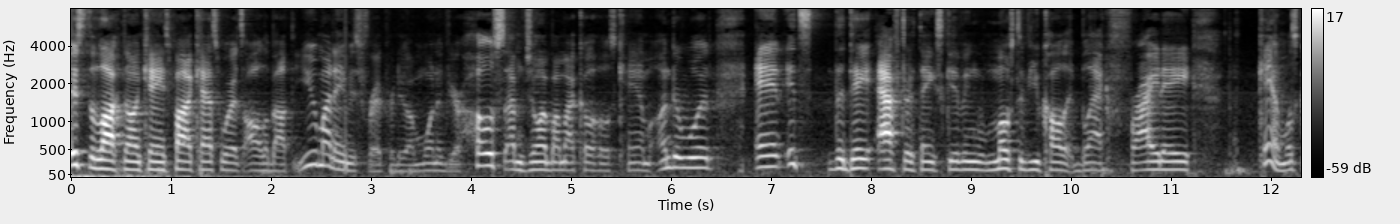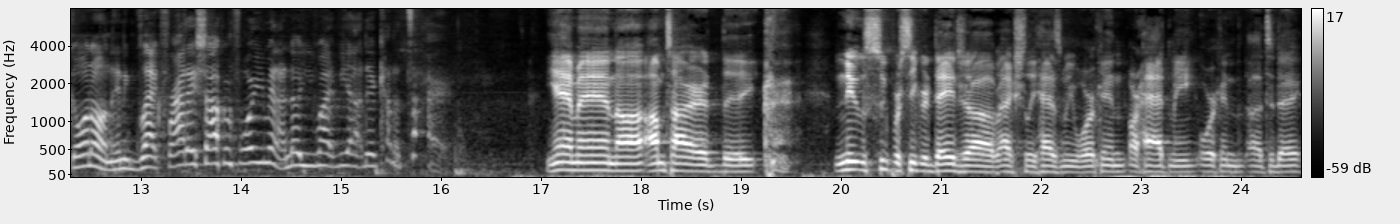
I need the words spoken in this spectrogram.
It's the Locked On Canes podcast where it's all about the you. My name is Fred Perdue. I'm one of your hosts. I'm joined by my co host Cam Underwood, and it's the day after Thanksgiving. Most of you call it Black Friday. Cam, what's going on? Any Black Friday shopping for you, man? I know you might be out there kind of tired. Yeah, man, uh, I'm tired. The new super secret day job actually has me working, or had me working uh, today.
